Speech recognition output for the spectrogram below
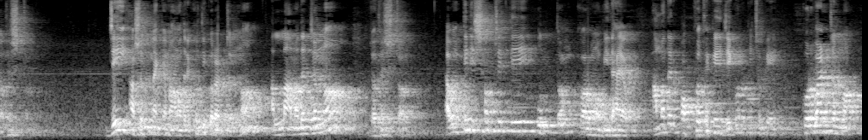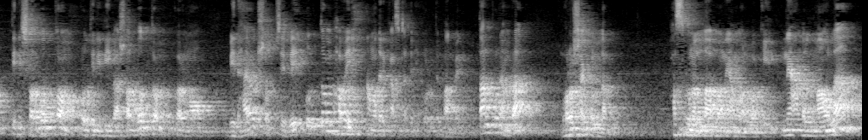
যথেষ্ট। যেই আসুক না কেন আমাদের ক্ষতি করার জন্য, আল্লাহ আমাদের জন্য যথেষ্ট। এবং তিনি সবচেয়ে উত্তম কর্মবিধায়ক। আমাদের পক্ষ থেকে যে কোনো কিছুকে করবার জন্য তিনি সর্বোত্তম প্রতিনিধি বা সর্বোত্তম কর্ম বিধায়ক সবচেয়ে উত্তমভাবে আমাদের কাজটা তিনি করতে পারবেন। তারপরে আমরা ভরসা করলাম। হাসবুন আল্লাহ মনে আমার ওয়াকিল। নেয়ামাল মাওলা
